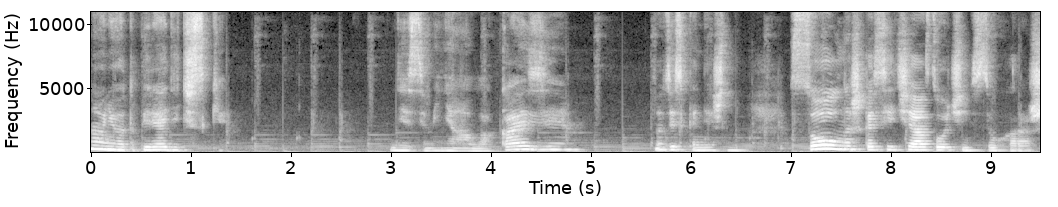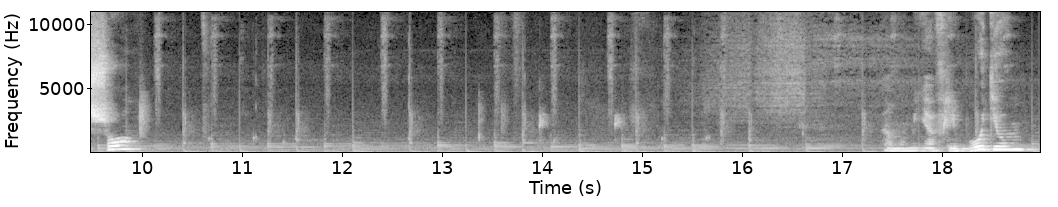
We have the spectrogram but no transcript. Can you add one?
Но у него это периодически. Здесь у меня алаказия. Но здесь, конечно, Солнышко сейчас, очень все хорошо. Там у меня флебодиум.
